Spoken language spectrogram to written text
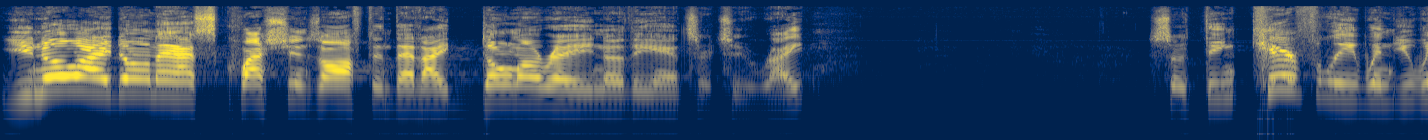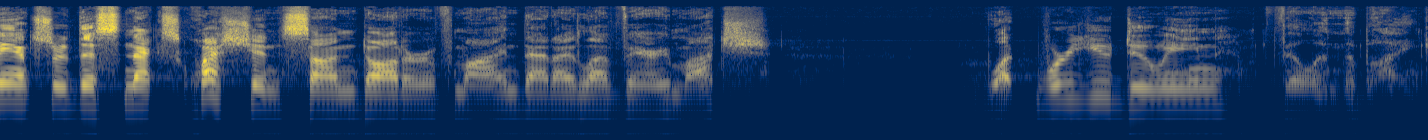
You know, I don't ask questions often that I don't already know the answer to, right? So think carefully when you answer this next question, son, daughter of mine, that I love very much. What were you doing? Fill in the blank.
